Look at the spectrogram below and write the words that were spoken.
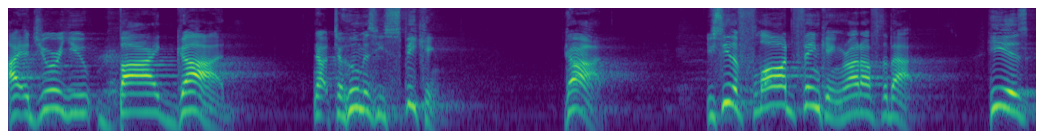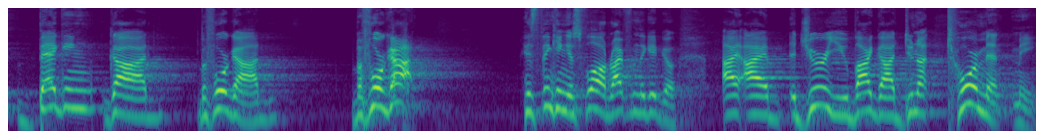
I adjure you by God. Now, to whom is he speaking? God. You see the flawed thinking right off the bat. He is begging God before God, before God. His thinking is flawed right from the get go. I, I adjure you by God, do not torment me.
